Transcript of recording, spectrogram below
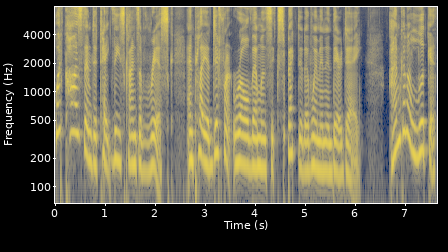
What caused them to take these kinds of risks and play a different role than was expected of women in their day? I'm going to look at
